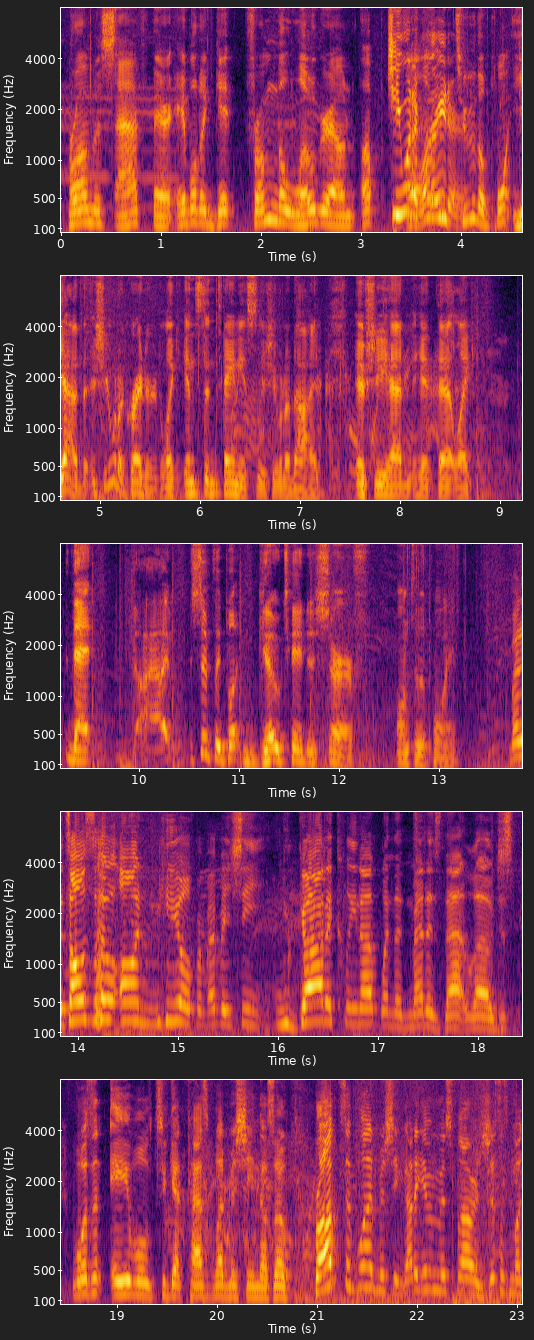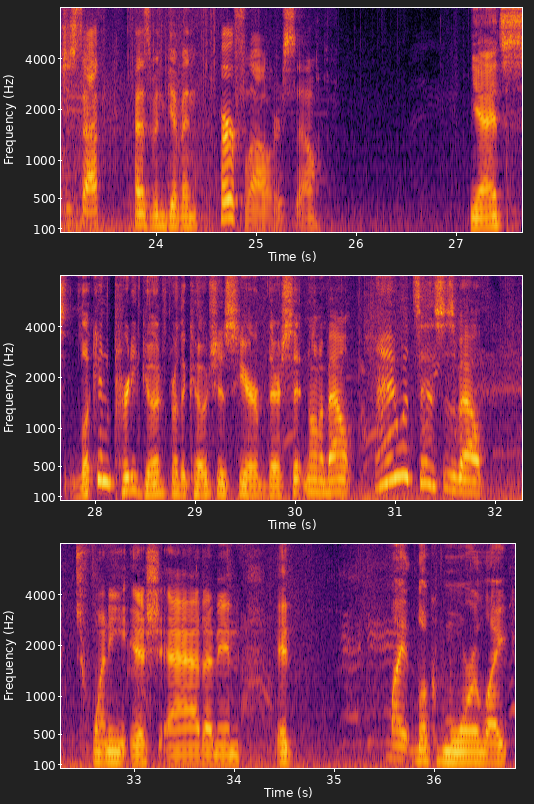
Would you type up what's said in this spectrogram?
from Saf there, able to get from the low ground up She would've on cratered. to the point. Yeah, she would have cratered like instantaneously. She would have died if she hadn't hit that like that. Uh, simply put, goated surf onto the point. But it's also on heel from FHC. You gotta clean up when the meta is that low. Just wasn't able to get past Blood Machine though. So props to Blood Machine. Gotta give him his flowers just as much as Saf has been given her flowers. So Yeah, it's looking pretty good for the coaches here. They're sitting on about, I would say this is about 20 ish ad. I mean, it might look more like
